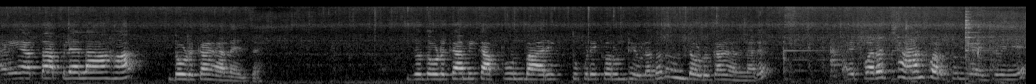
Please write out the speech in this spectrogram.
आणि आता आपल्याला हा दोडका घालायचा आहे. जो दोडका मी कापून बारीक तुकडे करून ठेवला होता तो दोडका घालणार आहे. आणि परत छान परतून घ्यायचं हे.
